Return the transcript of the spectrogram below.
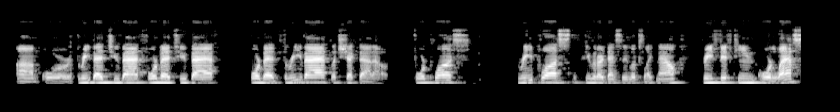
um, or three bed two bath, four bed two bath, four bed three bath, let's check that out. Four plus, three plus. Let's see what our density looks like now. 315 or less.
